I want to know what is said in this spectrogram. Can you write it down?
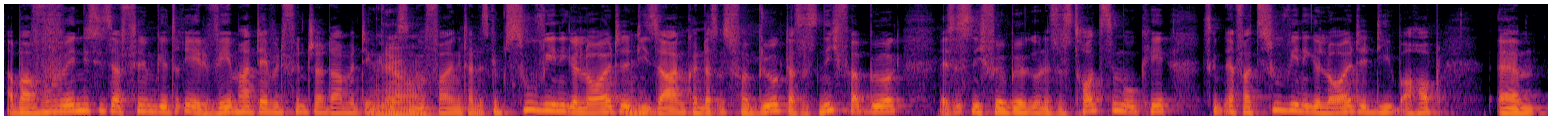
Aber wohin ist dieser Film gedreht? Wem hat David Fincher damit den großen ja. Gefallen getan? Es gibt zu wenige Leute, die sagen können, das ist verbürgt, das ist nicht verbürgt, es ist nicht verbürgt und es ist trotzdem okay. Es gibt einfach zu wenige Leute, die überhaupt ähm,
